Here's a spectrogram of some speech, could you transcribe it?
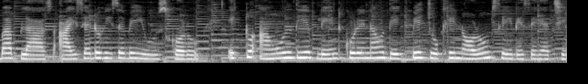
বা ব্লাশ আইশ্যাডো হিসেবে ইউজ করো। একটু আঙুল দিয়ে ব্লেন্ড করে নাও, দেখবে চোখে নরম শেড এসে গেছে।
